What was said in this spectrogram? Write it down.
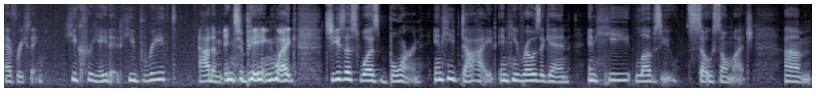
everything, He created, He breathed Adam into being. Like Jesus was born and he died and he rose again and he loves you so, so much. Um,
